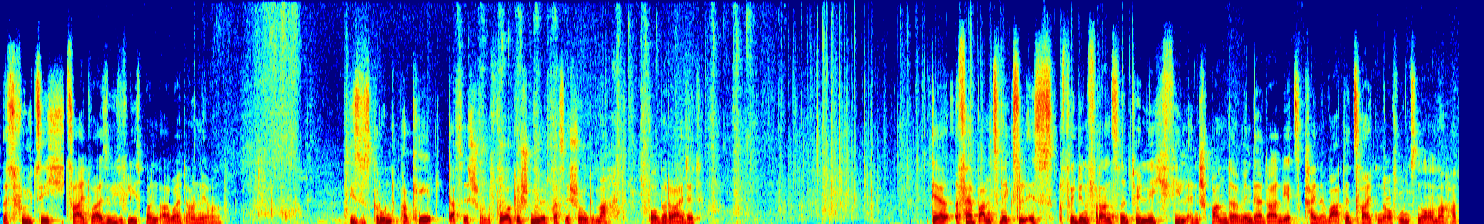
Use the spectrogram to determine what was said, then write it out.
Es fühlt sich zeitweise wie Fließbandarbeit an, ja. Dieses Grundpaket, das ist schon vorgeschnürt, das ist schon gemacht, vorbereitet. Der Verbandswechsel ist für den Franz natürlich viel entspannter, wenn der da jetzt keine Wartezeiten auf uns nochmal hat.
